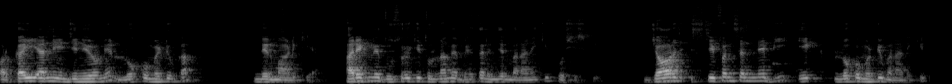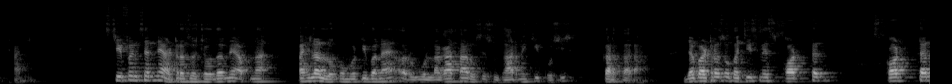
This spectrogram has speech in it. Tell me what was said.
और कई अन्य इंजीनियरों ने लोकोमोटिव का निर्माण किया। हर एक ने दूसरों की तुलना में बेहतर इंजन बनाने की कोशिश की। जॉर्ज स्टीफनसन ने भी एक लोकोमोटिव बनाने की ठानी। स्टीफनसन ने 1814 में अपना पहला लोकोमोटिव बनाया और वो लगातार उसे सुधारने की कोशिश करता रहा। जब 1825 में स्कॉटन स्कॉटन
